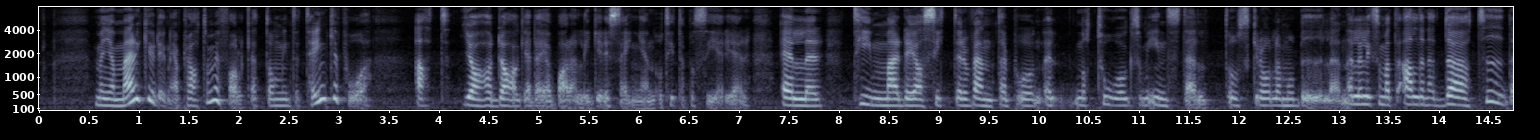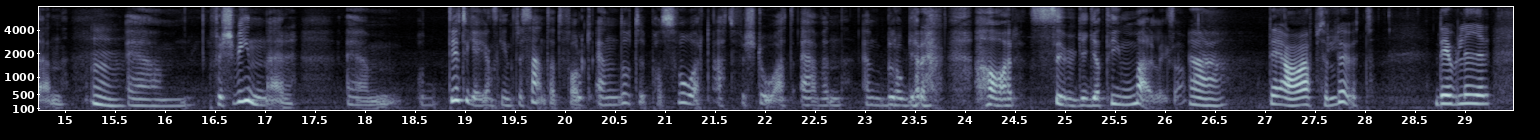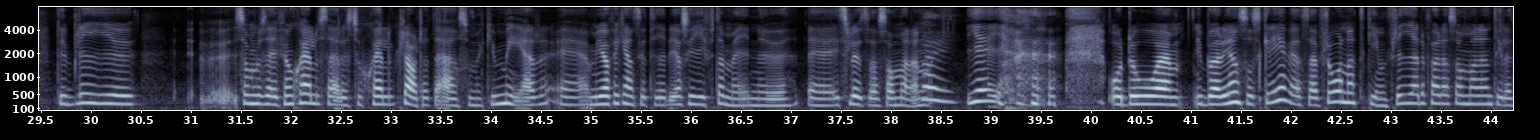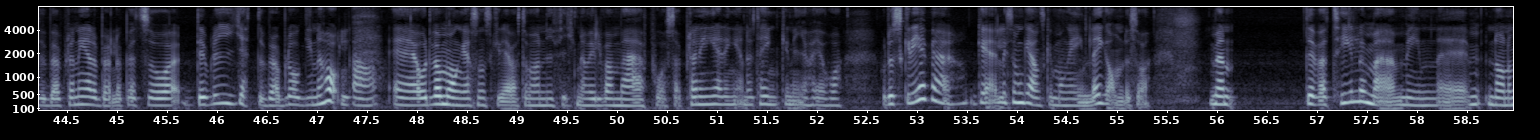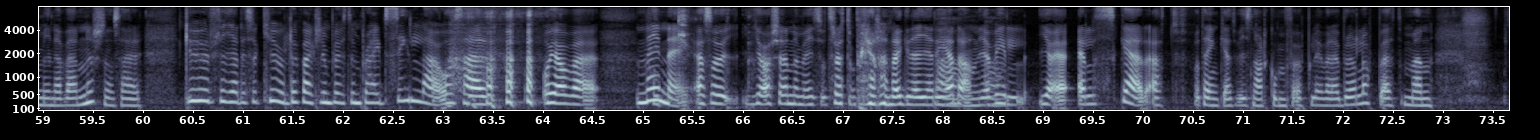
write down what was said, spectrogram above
Men jag märker ju det när jag pratar med folk att de inte tänker på att jag har dagar där jag bara ligger i sängen och tittar på serier. Eller timmar där jag sitter och väntar på något tåg som är inställt och scrollar mobilen. Eller liksom att all den här dödtiden mm. um, försvinner. Um, och det tycker jag är ganska intressant att folk ändå typ har svårt att förstå att även en bloggare har sugiga timmar. Liksom. Ja, det, ja absolut. Det blir, det blir ju eh, som du säger, för en själv så är det så självklart att det är så mycket mer. Eh, men jag fick ganska tid, jag ska gifta mig nu eh, i slutet av sommaren. Nej. Yay! och då eh, i början så skrev jag så här, från att Kim friade förra sommaren till att vi började planera bröllopet så det blir jättebra blogginnehåll. Ja. Eh, och det var många som skrev att de var nyfikna och ville vara med på så här, planeringen, hur tänker ni och hej och då skrev jag liksom ganska många inlägg om det så. Men det var till och med min, eh, någon av mina vänner som så här Gud Fia det är så kul, du har verkligen blivit en bridezilla och så här Och jag var Nej nej, alltså jag känner mig så trött på hela den där grejen redan. Jag ja. vill, jag älskar att få tänka att vi snart kommer få uppleva det här bröllopet men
